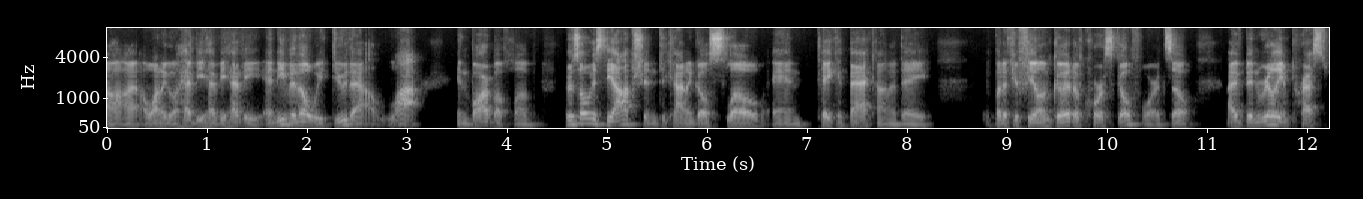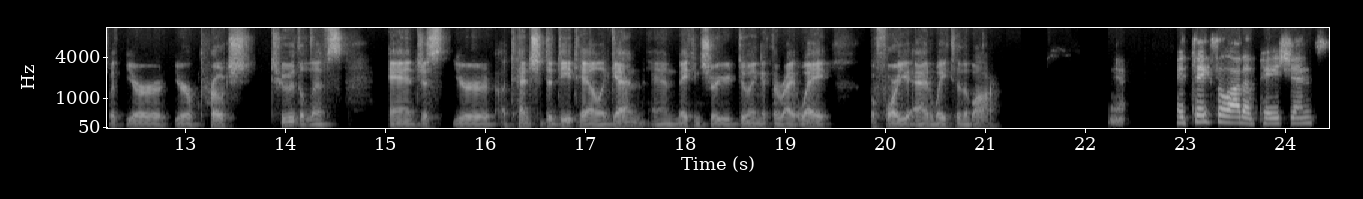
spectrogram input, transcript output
uh, I, I want to go heavy, heavy, heavy. And even though we do that a lot in Barbell Club, there's always the option to kind of go slow and take it back on a day. But if you're feeling good, of course, go for it. So I've been really impressed with your your approach to the lifts and just your attention to detail again and making sure you're doing it the right way before you add weight to the bar. Yeah. It takes a lot of patience,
